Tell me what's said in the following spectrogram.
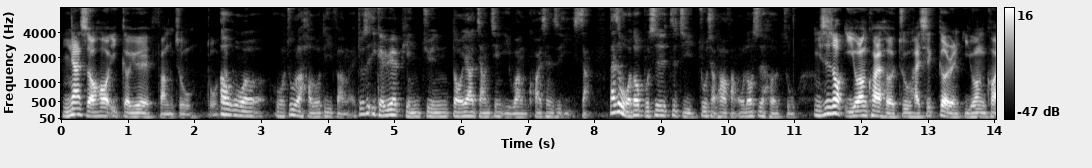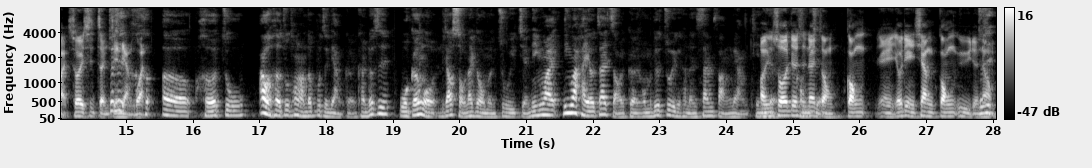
你那时候一个月房租多？哦，我我住了好多地方哎，就是一个月平均都要将近一万块甚至以上，但是我都不是自己租小套房，我都是合租，你是说一万块合租，还是个人一万块？所以是整间两万？合呃合租。啊，我合租通常都不止两个人，可能就是我跟我比较熟那个，我们住一间，另外另外还有再找一个人，我们就住一个可能三房两厅的哦，你说就是那种公，诶、有点像公寓的那就是种。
